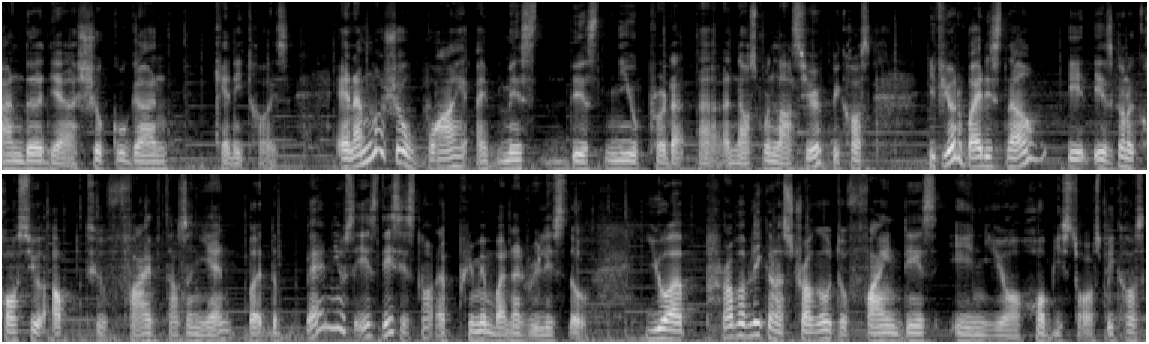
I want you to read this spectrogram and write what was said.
under their Shokugan Candy Toys. And I'm not sure why I missed this new product uh, announcement last year because if you want to buy this now, it is going to cost you up to 5,000 yen. But the bad news is this is not a premium Bandai release though. You are probably going to struggle to find this in your hobby stores because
